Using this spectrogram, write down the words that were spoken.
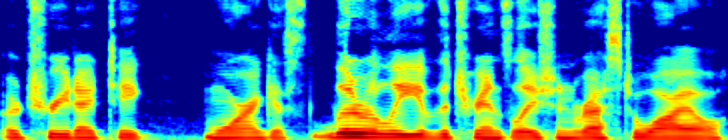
retreat, I take more, I guess, literally of the translation rest a while.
